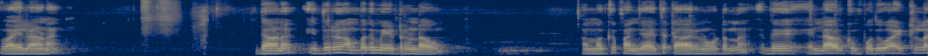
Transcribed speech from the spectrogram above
വയലാണ്. ഇതാണ് ഇതൊരു അമ്പത് മീറ്റർ ഉണ്ടാവും. നമുക്ക് പഞ്ചായത്ത് ടാറിനോട്ടിൽ നിന്ന് ഇത് എല്ലാവർക്കും പൊതുവായിട്ടുള്ള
